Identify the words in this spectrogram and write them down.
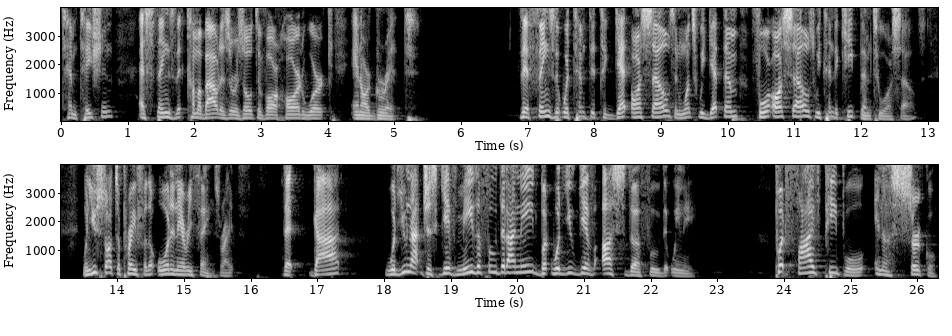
temptation as things that come about as a result of our hard work and our grit. They're things that we're tempted to get ourselves, and once we get them for ourselves, we tend to keep them to ourselves. When you start to pray for the ordinary things, right? That God, would you not just give me the food that I need, but would you give us the food that we need? Put five people in a circle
